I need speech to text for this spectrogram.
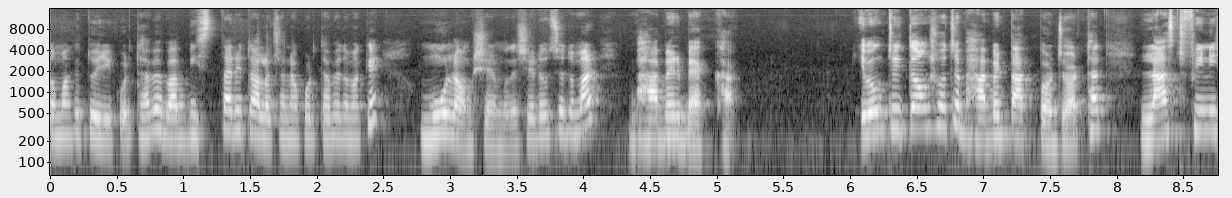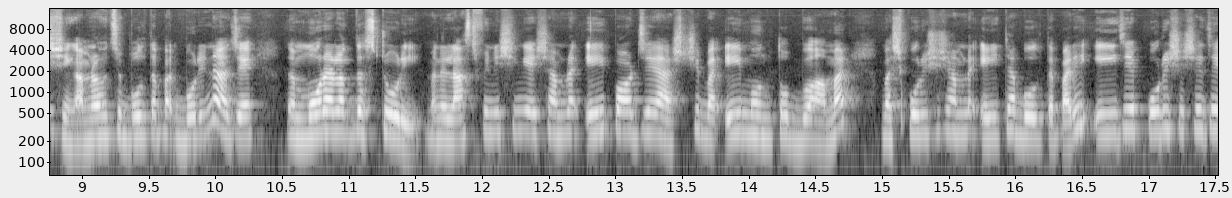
তোমাকে তৈরি করতে হবে বা বিস্তারিত আলোচনা করতে হবে তোমাকে মূল অংশের মধ্যে। সেটা হচ্ছে তোমার ভাবের ব্যাখ্যা। এবং তৃতীয় অংশ হচ্ছে ভাবের তাৎপর্য, অর্থাৎ লাস্ট ফিনিশিং আমরা হচ্ছে বলতে বলি না যে মোরাল অফ দ্য স্টোরি মানে লাস্ট ফিনিশিংয়ে এসে আমরা এই পর্যায়ে আসছি বা এই মন্তব্য আমার, বা পরিশেষে আমরা এইটা বলতে পারি। এই যে পরিশেষে যে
